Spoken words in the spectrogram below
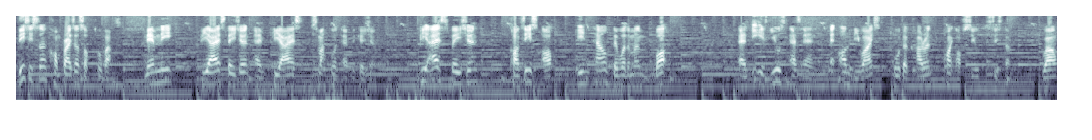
This system comprises of two parts, namely PRS station and PRS smartphone application. PRS station consists of Intel development board and it is used as an add-on device to the current point of sale system. While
